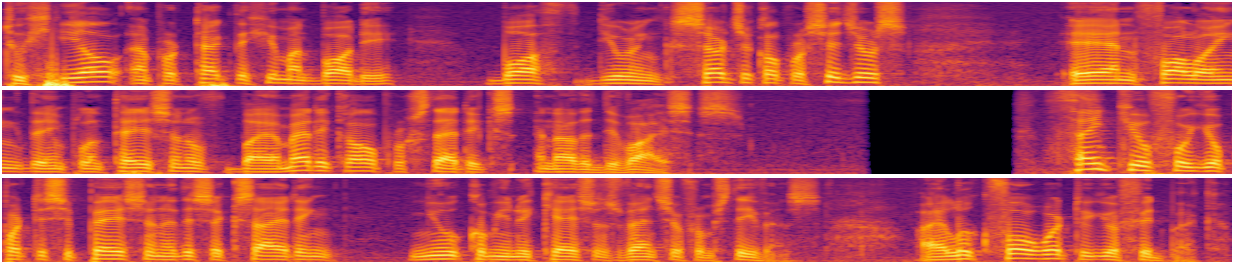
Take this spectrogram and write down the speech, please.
to heal and protect the human body both during surgical procedures and following the implantation of biomedical prosthetics and other devices. Thank you for your participation in this exciting new communications venture from Stevens. I look forward to your feedback.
